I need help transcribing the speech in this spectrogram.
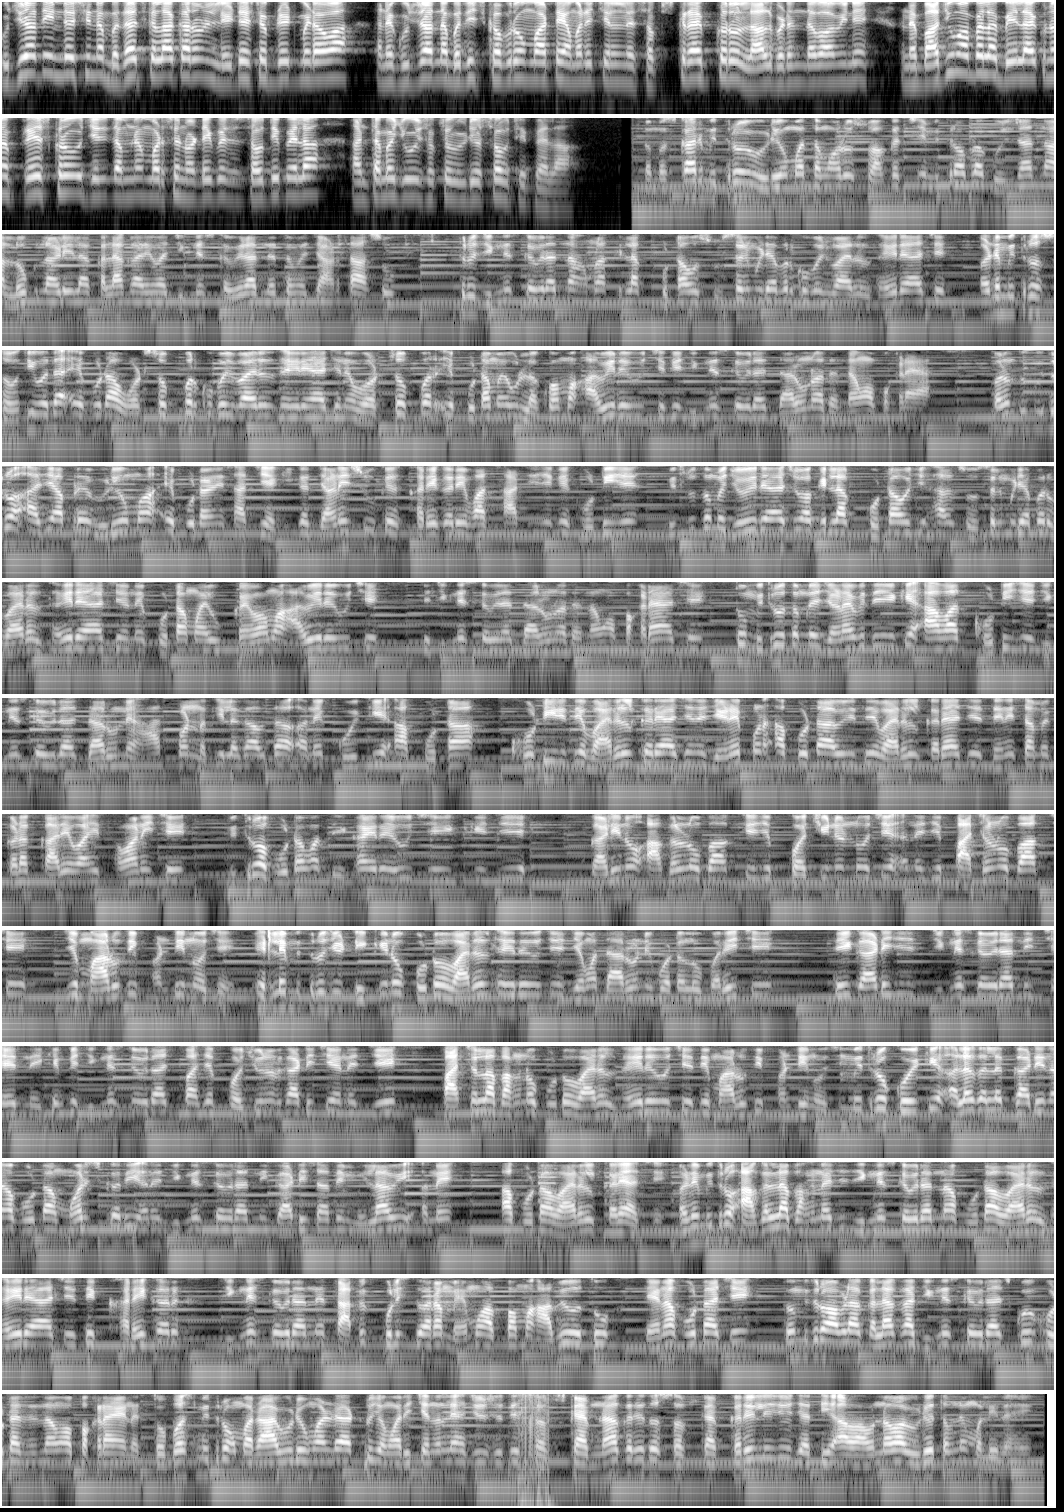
ગુજરાતી ઇન્ડસ્ટ્રીના બધા જ કલાકારોની લેટેસ્ટ અપડેટ મેળવવા અને ગુજરાતના બધી જ ખબરો માટે અમારી ચેનલને સબસ્ક્રાઇબ કરો, લાલ બટન દબાવીને અને બાજુમાં પહેલાં બે લાઇકોને પ્રેસ કરો, જેથી તમને મળશે નોટિફિકેશન સૌથી પહેલાં અને તમે જોઈ શકશો વીડિયો સૌથી પહેલાં. નમસ્કાર મિત્રો વિડીયોમાં તમારું સ્વાગત છે. મિત્રો, આપણા ગુજરાતના લોકલાડીલા કલાકાર એવા જિગ્નેશ કવિરાજને તમે જાણતા હશો મિત્રો જિગ્નેશ કવિરાજના હમણાં કેટલાક ફોટાઓ સોશિયલ મીડિયા પર ખૂબ જ વાયરલ થઈ રહ્યા છે. અને મિત્રો, સૌથી વધારે એ ફોટા વોટ્સઅપ પર ખૂબ જ વાયરલ થઈ રહ્યા છે અને વોટ્સઅપ પર એ ફોટામાં એવું લખવામાં આવી રહ્યું છે કે જિગ્નેશ કવિરાજ દારૂના ધંધામાં પકડાયા. પરંતુ મિત્રો, આજે આપણે વિડીયોમાં એ ફોટાની સાચી હકીકત જાણીશું કે ખરેખર એ વાત સાચી છે કે ખોટી છે. મિત્રો, તમે જોઈ રહ્યા છો આ કેટલાક ફોટાઓ જે હાલ સોશિયલ મીડિયા પર વાયરલ થઈ રહ્યા છે અને ફોટામાં એવું કહેવામાં આવી રહ્યું છે કે જિગ્નેશ કવિરાજ દારૂના ધંધામાં પકડાયા છે. તો મિત્રો, તમને જણાવી દઈએ કે આ વાત ખોટી છે. જિગ્નેશ કવિરાજ દારૂને હાથ પણ નથી લગાવતા અને કોઈકે આ ફોટા ખોટી રીતે વાયરલ કર્યા છે અને જેણે પણ આ ફોટા આવી રીતે વાયરલ કર્યા છે, તેની સામે કડક કાર્યવાહી થવાની છે. મિત્રો, આ ફોટામાં દેખાઈ રહ્યું છે કે જે ગાડીનો આગળનો ભાગ છે, જે ફોર્ચ્યુનરનો છે અને જે પાછળનો ભાગ છે, જે મારુતિ ફંટીનો છે. એટલે મિત્રો જે ડીકીનો ફોટો વાયરલ થઈ રહ્યો છે, જેમાં દારૂની બોટલો ભરી છે, તે ગાડી જે જિગ્નેશ કવિરાજની છે જ નહીં. કેમ કે જિગ્નેશ કવિરાજ પાસે ફોર્ચ્યુનર ગાડી છે અને જે પાછળના ભાગનો ફોટો વાયરલ થઈ રહ્યો છે, તે મારુતિ ફંટીનો છે. મિત્રો કોઈકે અલગ અલગ ગાડીના ફોટા મર્જ કરી અને જિગ્નેશ કવિરાજની ગાડી સાથે મિલાવી અને આ ફોટા વાયરલ કર્યા છે. અને મિત્રો આગળના ભાગના જે જિગ્નેશ કવિરાજના ફોટા વાયરલ થઈ રહ્યા છે, તે ખરેખર જિગ્નેશ કવિરાજને ટ્રાફિક પોલીસ દ્વારા મેમો આપવામાં આવ્યો હતો. તેના ફોટા છે. તો મિત્રો, આપણા કલાકાર જિગ્નેશ કવિરાજ કોઈ ખોટા ધંધામાં પકડાયા નથી. તો બસ મિત્રો, અમારા આ વીડિયો માટે આટલું જ. અમારી ચેનલને હજુ સુધી સબસ્ક્રાઇબ ના કરી તો સબસ્ક્રાઇબ કરી લેજો. જેથી આવા નવા વીડિયો તમને મળી રહે.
